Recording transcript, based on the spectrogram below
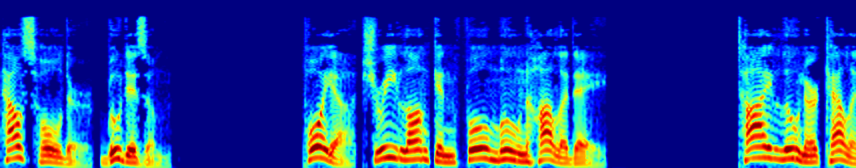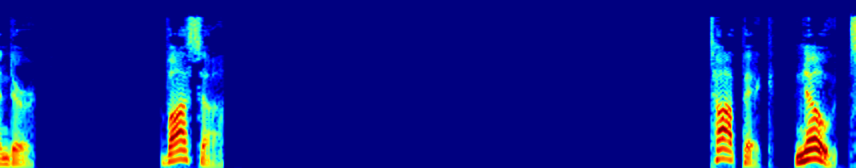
Householder Buddhism Poya Sri Lankan full moon holiday Thai lunar calendar Vassa Topic. Notes.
